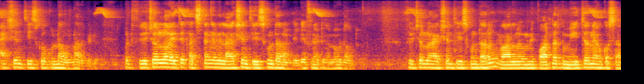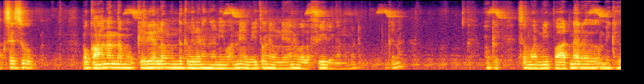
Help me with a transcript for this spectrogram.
యాక్షన్ తీసుకోకుండా ఉన్నారు వీళ్ళు. బట్ ఫ్యూచర్లో అయితే ఖచ్చితంగా వీళ్ళు యాక్షన్ తీసుకుంటారండి డెఫినెట్గా నో డౌట్. ఫ్యూచర్లో యాక్షన్ తీసుకుంటారు. వాళ్ళు మీ పార్ట్నర్కి మీతోనే ఒక సక్సెస్ ఒక ఆనందము కెరియర్లో ముందుకు వెళ్ళడం కానీ ఇవన్నీ మీతోనే ఉన్నాయని వాళ్ళ ఫీలింగ్ అన్నమాట. ఓకేనా? ఓకే. సో మరి మీ పార్ట్నర్ మీకు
